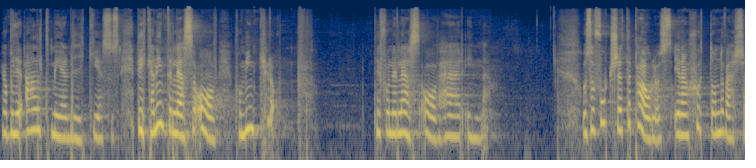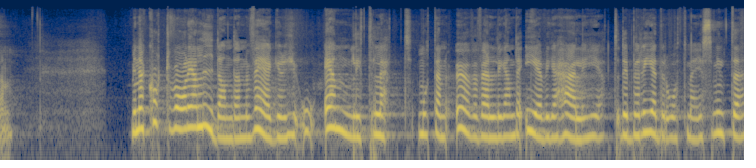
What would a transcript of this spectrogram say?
Jag blir allt mer lik Jesus. Det kan inte läsa av på min kropp. Det får ni läsa av här inne. Och så fortsätter Paulus i den sjuttonde versen. Mina kortvariga lidanden väger ju oändligt lätt mot den överväldigande eviga härlighet det bereder åt mig som inte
